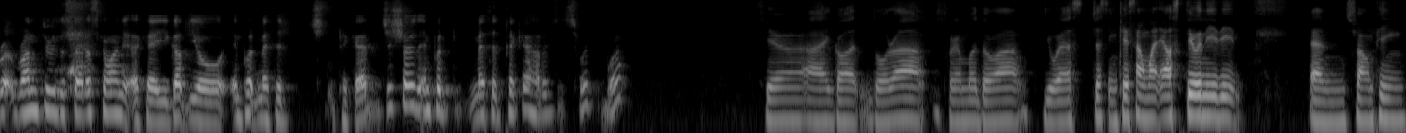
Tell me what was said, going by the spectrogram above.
r- run through the status command. Okay, you got your input method picker. Just show the input method picker. How does it switch work? Here I got Dora, programmer Dvorak, US, just in case someone else still need it. And Shuangpin.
